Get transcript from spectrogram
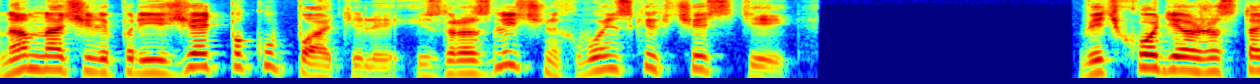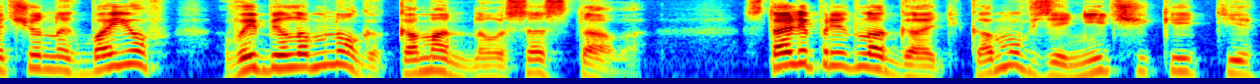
нам начали приезжать покупатели из различных воинских частей. Ведь в ходе ожесточенных боев выбило много командного состава. Стали предлагать, кому в зенитчики идти,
